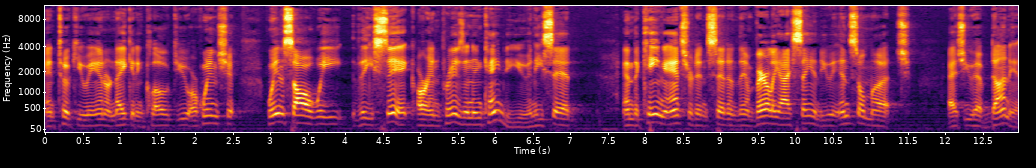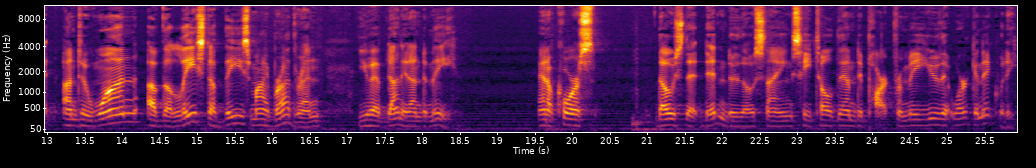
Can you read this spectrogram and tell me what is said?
and took you in, or naked and clothed you? Or when, sh- When saw we thee sick or in prison and came to you? And he said, And the king answered and said unto them, Verily I say unto you, insomuch as you have done it unto one of the least of these my brethren, you have done it unto me. And of course, those that didn't do those things, he told them, Depart from me, you that work iniquity.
